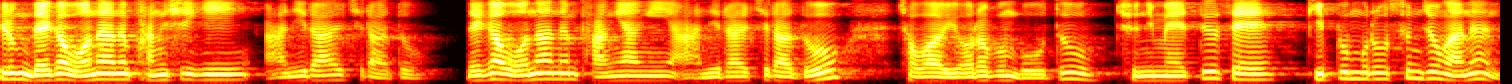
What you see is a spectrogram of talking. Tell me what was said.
비록 내가 원하는 방식이 아니라 할지라도 내가 원하는 방향이 아니라 할지라도 저와 여러분 모두 주님의 뜻에 기쁨으로 순종하는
